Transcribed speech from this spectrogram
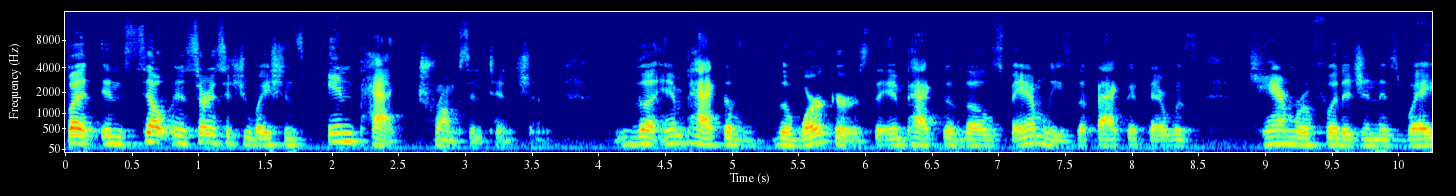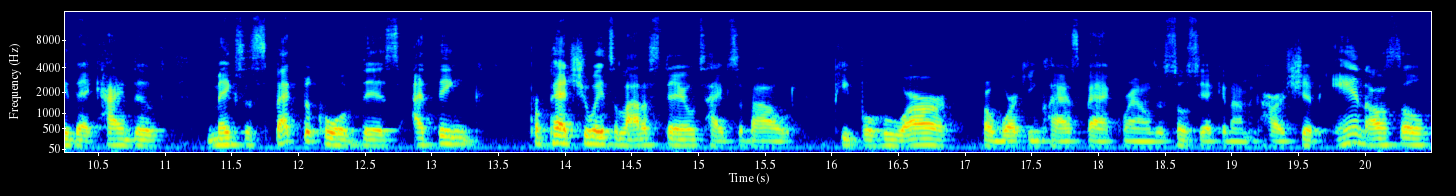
But in, in certain situations, impact Trump's intention. The impact of the workers, the impact of those families, the fact that there was camera footage in this way that kind of makes a spectacle of this, I think perpetuates a lot of stereotypes about people who are from working class backgrounds or socioeconomic hardship and also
